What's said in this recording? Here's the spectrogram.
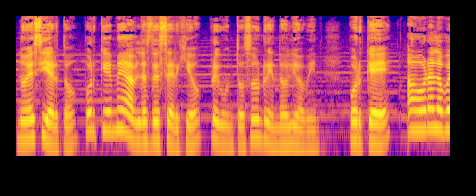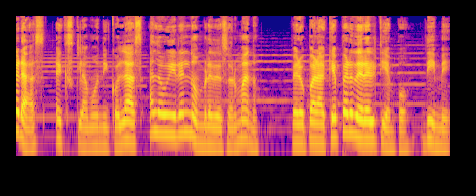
¿No es cierto? ¿Por qué me hablas de Sergio? preguntó sonriendo Liobin. ¿Por qué? Ahora lo verás, exclamó Nicolás al oír el nombre de su hermano. Pero ¿para qué perder el tiempo? Dime,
